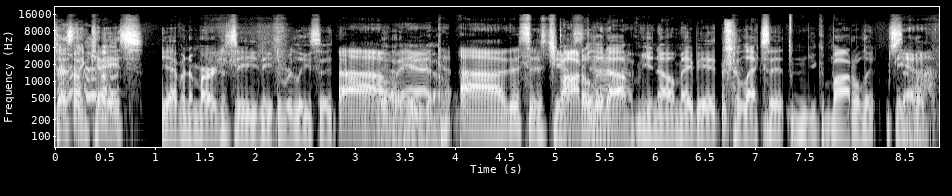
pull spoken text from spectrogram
just in case you have an emergency, you need to release it. Oh Yeah, man, uh, this is just bottle it uh, up, you know, maybe it collects it and you can bottle it, sell Yeah, it.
